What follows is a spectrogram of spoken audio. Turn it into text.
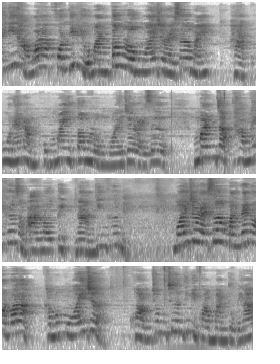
ทีนี้ถามว่าคนที่ผิวมันต้องลงมอยเจอไรเซอร์ไหม หากครูแนะนำครูไม่ต้องลงมอยเจอไรเซอร์มันจะทำให้เครื่องสำอางเราติดนานยิ่งขึ้นมอยเจอไรเซอร์มันแน่นอนว่าคำว่ามอยเจอความชุ่มชื่นที่มีความมันถูกไหมคะ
